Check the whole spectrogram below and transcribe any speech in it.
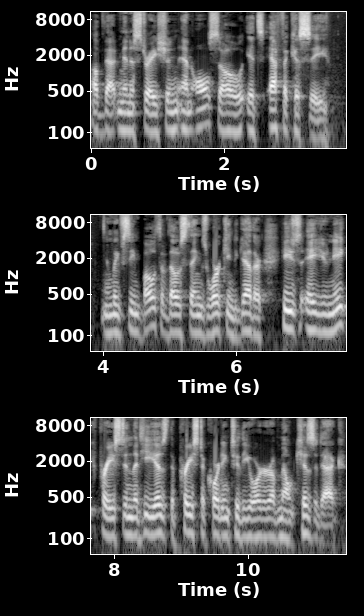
of that ministration and also its efficacy. And we've seen both of those things working together. He's a unique priest in that he is the priest according to the order of Melchizedek.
